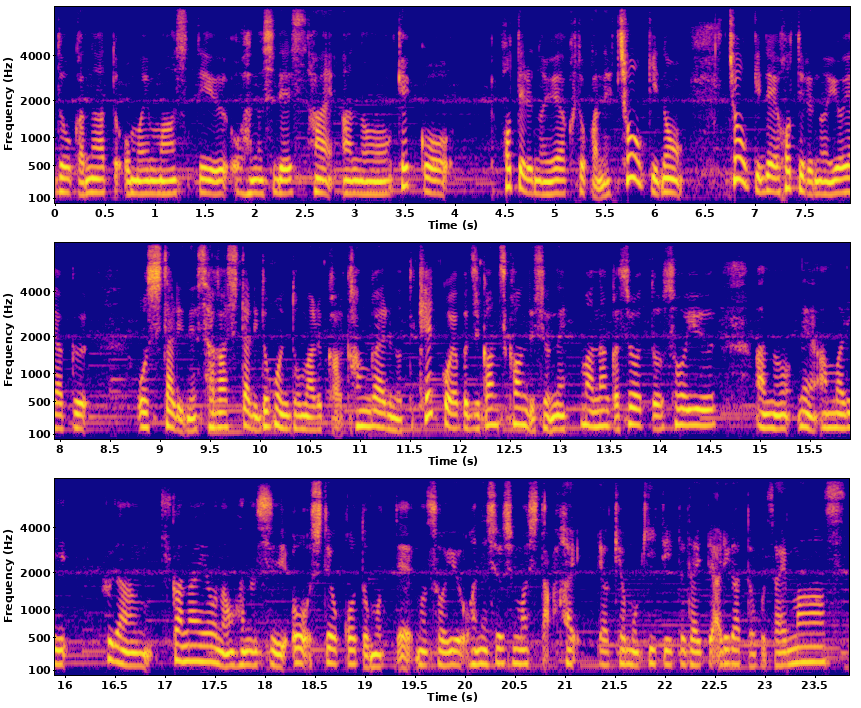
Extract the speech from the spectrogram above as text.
どうかなと思いますっていうお話です。はい、あの結構ホテルの予約とかね長期の長期でホテルの予約をしたりね探したりどこに泊まるか考えるのって結構やっぱ時間使うんですよね。まあなんかちょっとそういうあのねあんまり普段聞かないようなお話をしておこうと思って、まあ、そういうお話をしました。はい。では今日も聞いていただいてありがとうございます。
